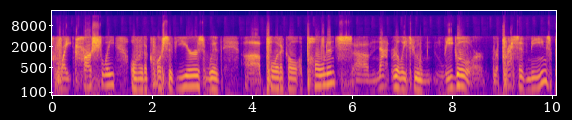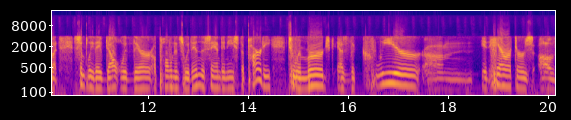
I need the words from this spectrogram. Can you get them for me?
quite harshly over the course of years with uh, political opponents, um, not really through legal or repressive means, but simply they've dealt with their opponents within the Sandinista party to emerge as the clear um, inheritors of,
